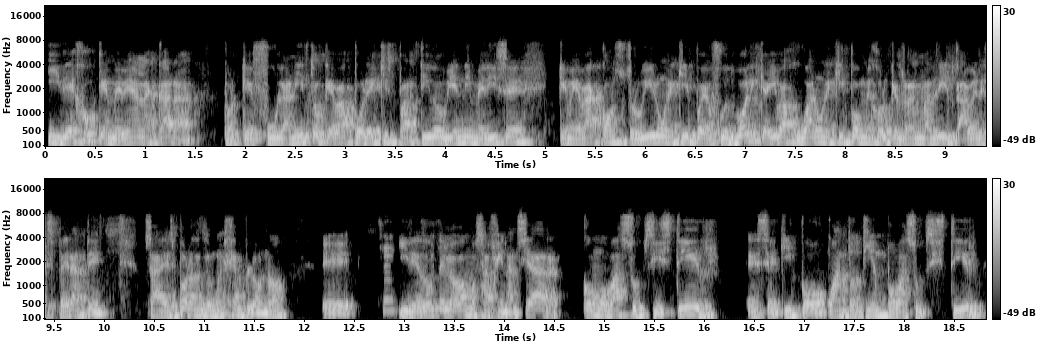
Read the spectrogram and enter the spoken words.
y dejo que me vean la cara, porque fulanito que va por X partido viene y me dice que me va a construir un equipo de fútbol y que ahí va a jugar un equipo mejor que el Real Madrid. A ver, espérate. O sea, es por darle un ejemplo, ¿no? Eh, ¿Y de dónde lo vamos a financiar? ¿Cómo va a subsistir ese equipo o cuánto tiempo va a subsistir?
